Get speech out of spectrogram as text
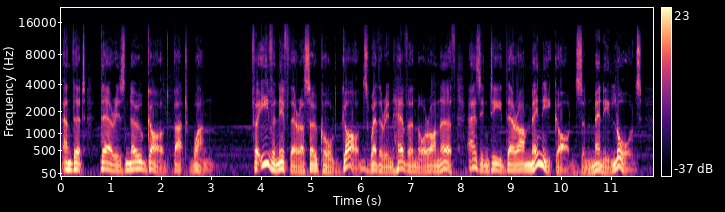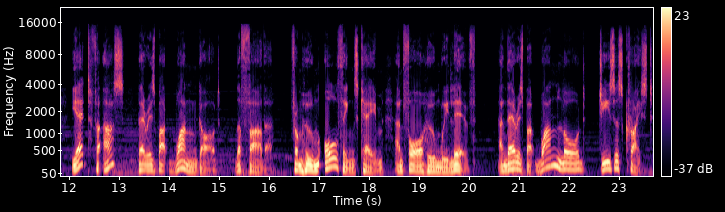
and that there is no God but one. For even if there are so-called gods, whether in heaven or on earth, as indeed there are many gods and many lords, yet for us there is but one God, the Father, from whom all things came and for whom we live. And there is but one Lord, Jesus Christ,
